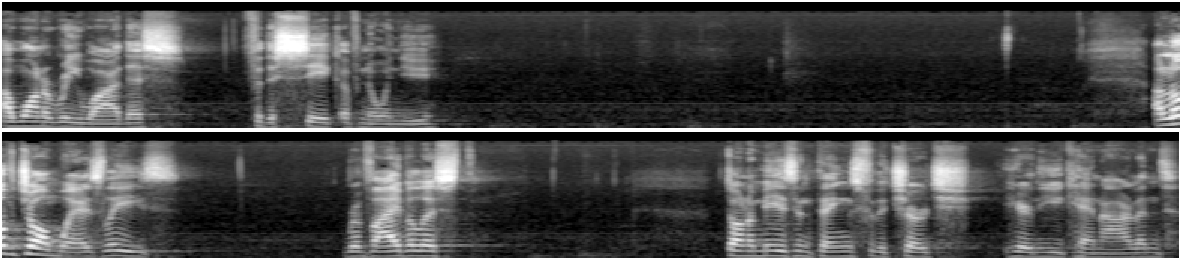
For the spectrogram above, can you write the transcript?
I want to rewire this for the sake of knowing you. I love John Wesley's revivalist, done amazing things for the church here in the UK and Ireland.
